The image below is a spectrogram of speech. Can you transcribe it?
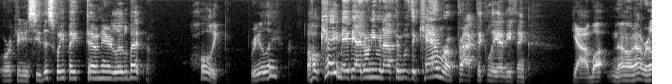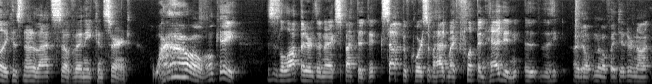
or can you see this way back down here a little bit? Holy, really? Okay, maybe I don't even have to move the camera practically anything. Yeah, well, no, not really, because none of that's of any concern. Wow, okay. This is a lot better than I expected, except, of course, if I had my flipping head in, uh, the, I don't know if I did or not.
